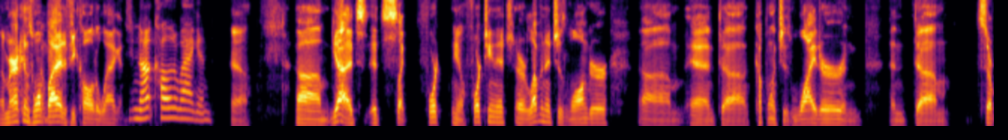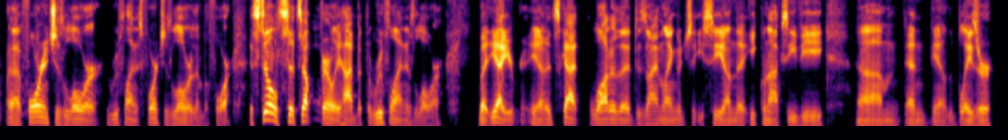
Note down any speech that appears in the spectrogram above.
americans won't buy it if you call it a wagon Do not call it a wagon. Yeah. Um, yeah, it's it's like four, you know, 14 inch or 11 inches longer, um, and uh, a couple inches wider and and um so uh, four inches lower. The roof line is four inches lower than before. It still sits up fairly high, but the roof line is lower. But yeah, you're you know, it's got a lot of the design language that you see on the Equinox EV, um, and you know, the Blazer,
